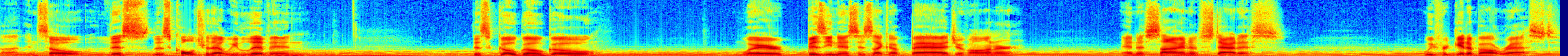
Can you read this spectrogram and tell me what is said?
uh, and so this this culture that we live in, this go go go, where busyness is like a badge of honor and a sign of status, we forget about rest.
